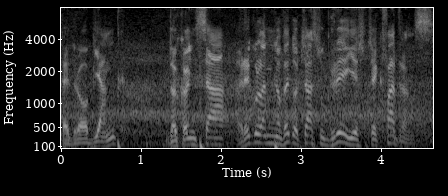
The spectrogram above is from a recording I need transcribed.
Pedro Bianc. Do końca regulaminowego czasu gry jeszcze kwadrans.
